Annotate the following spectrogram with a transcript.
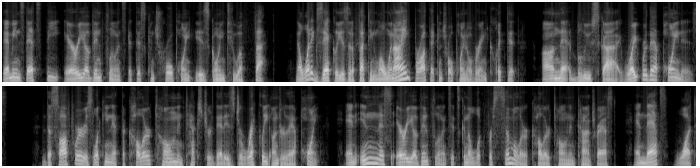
That means that's the area of influence that this control point is going to affect. Now, what exactly is it affecting? Well, when I brought that control point over and clicked it on that blue sky, right where that point is, the software is looking at the color, tone, and texture that is directly under that point. And in this area of influence, it's going to look for similar color, tone, and contrast. And that's what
